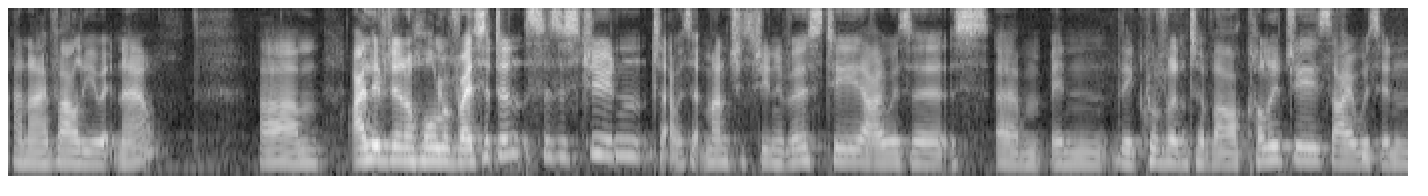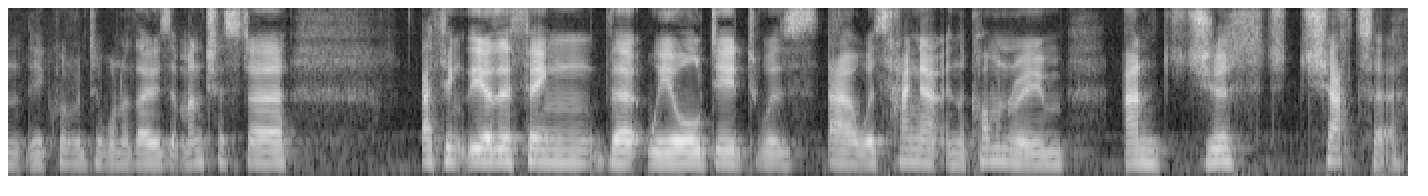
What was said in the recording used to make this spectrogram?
and I value it now. Um, I lived in a hall of residence as a student. I was at Manchester University. I was a, um, in the equivalent of our colleges. I was in the equivalent of one of those at Manchester. I think the other thing that we all did was uh, was hang out in the common room and just chatter.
